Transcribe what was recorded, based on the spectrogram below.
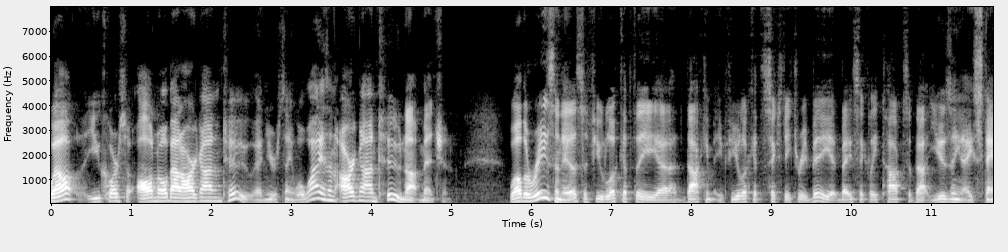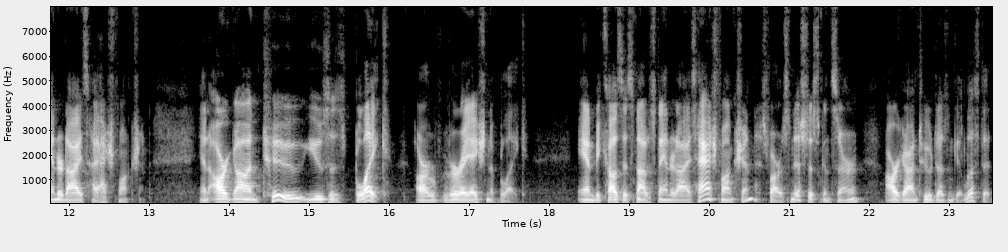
Well, you of course all know about Argon 2, and you're saying, well, why isn't Argon 2 not mentioned? Well, the reason is if you look at the uh, document, if you look at 63B, it basically talks about using a standardized hash function. And Argon 2 uses Blake, or a variation of Blake. And because it's not a standardized hash function, as far as NIST is concerned, Argon 2 doesn't get listed.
